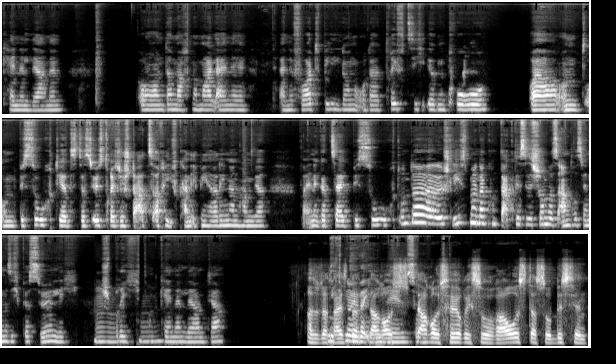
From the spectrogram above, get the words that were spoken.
kennenlernen. Und dann macht man mal eine, eine Fortbildung oder trifft sich irgendwo äh, und, und besucht jetzt das österreichische Staatsarchiv, kann ich mich erinnern, haben wir vor einiger Zeit besucht. Und da schließt man dann Kontakt. Es ist schon was anderes, wenn man sich persönlich mhm. spricht und mhm. kennenlernt, ja. Also das Nicht heißt, daraus, so. daraus höre ich so raus, dass so ein bisschen,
